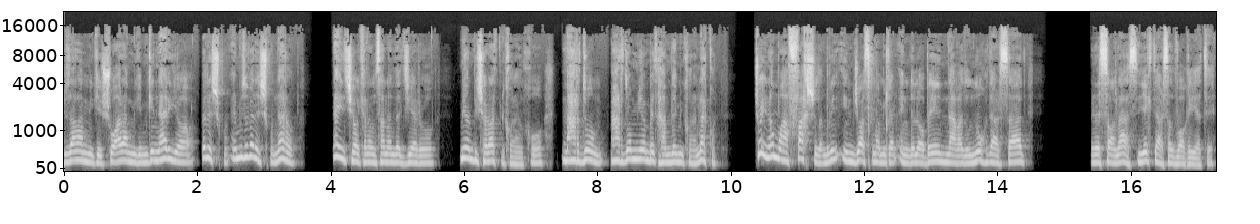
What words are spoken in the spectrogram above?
زنم میگه شوهرم میگه میگه نریا ولش کن امروز ولش کن نرو. نه چیکار کردن سنندجیه رو. میان بیچارت می‌کنن خب. مردم مردم میان بهت حمله می‌کنن نکن. چون اینا موفق شدن. ببین اینجاست که من میگم انقلابه 99 درصد رسانه است یک درصد واقعیته.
